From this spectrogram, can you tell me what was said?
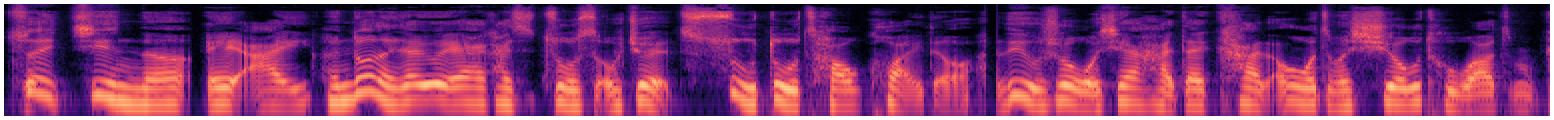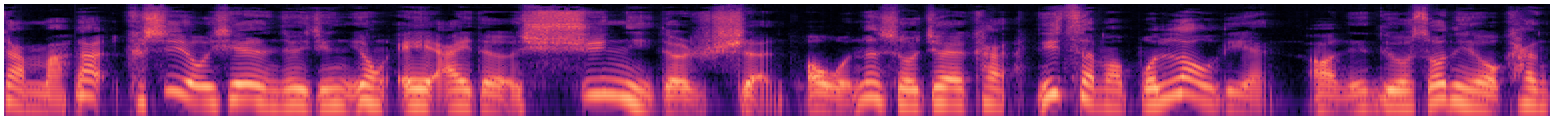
最近呢，AI。很多人在用 AI 开始做事，我觉得速度超快的哦。例如说，我现在还在看哦，我怎么修图啊，怎么干嘛？那可是有一些人就已经用 AI 的虚拟的人哦，我那时候就在看，你怎么不露脸啊？你有时候你有看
